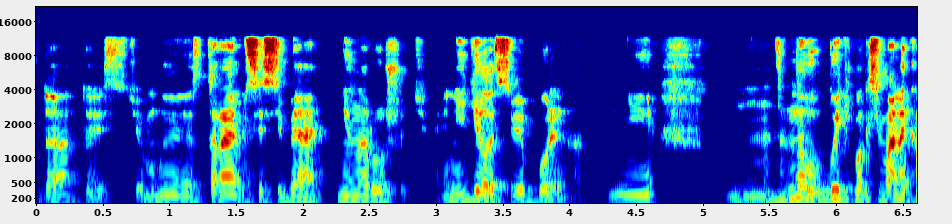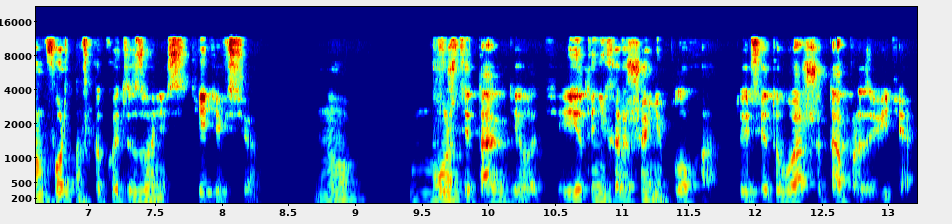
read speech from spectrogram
Да? То есть мы стараемся себя не нарушить, не делать себе больно, не, ну, быть максимально комфортно в какой-то зоне сидеть и все. Ну, можете так делать. И это не хорошо, не плохо. То есть это ваш этап развития.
